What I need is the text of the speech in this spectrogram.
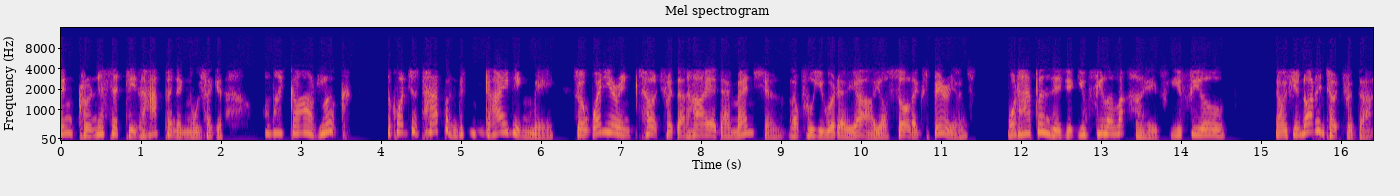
synchronicities happening, which like, oh my God, look, look what just happened. This is guiding me. So when you're in touch with that higher dimension of who you really are, your soul experience, what happens is you feel alive. You feel, now if you're not in touch with that,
